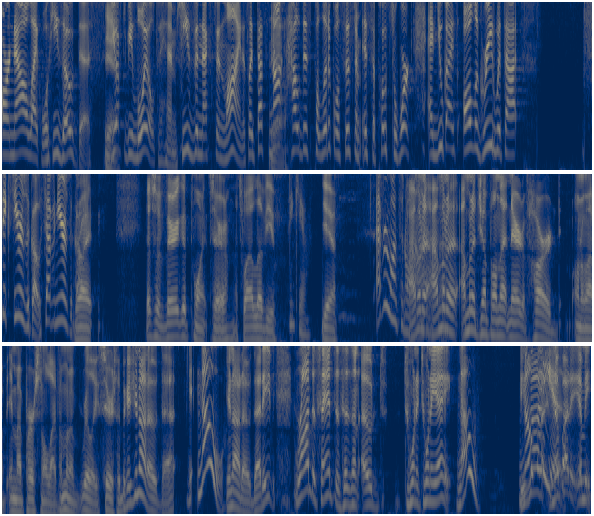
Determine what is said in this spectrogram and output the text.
are now like, well, he's owed this. Yeah. You have to be loyal to him. He's the next in line. It's like, that's not Yeah. how this political system is supposed to work. And you guys all agreed with that six years ago, seven years ago. Right. That's a very good point, Sara. That's why I love you. Thank you. Yeah. Every once in a while. I'm gonna I'm gonna. I'm gonna jump on that narrative hard on my in my personal life. I'm gonna really seriously because you're not owed that. No. You're not owed that. Even, Ron DeSantis isn't owed 2028. No. He's not- Nobody is. Nobody. I mean,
